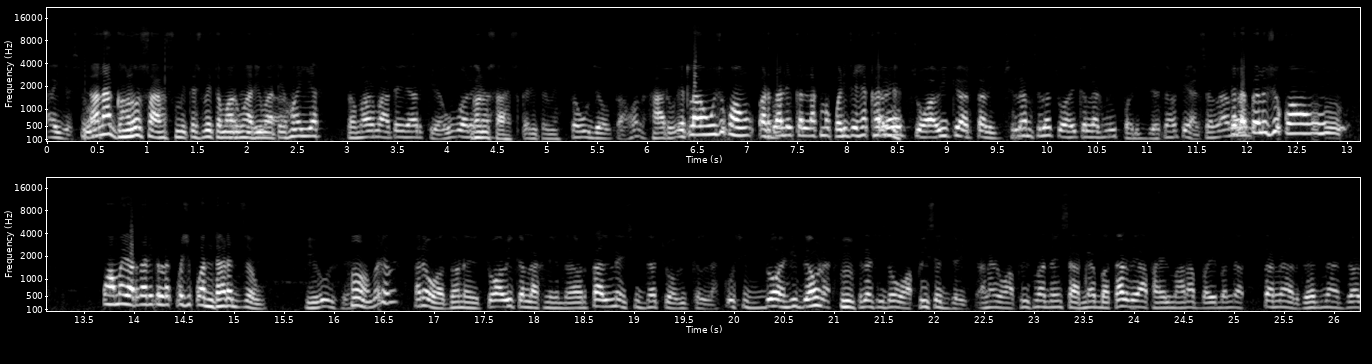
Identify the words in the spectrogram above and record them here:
આવી જશે. ના ના ઘણો સાહસ મિતેશભાઈ તમારું મારી માટે. હો યાર. તમારા માટે યાર કેવું પડે ઘણો સાહસ કર્યું તમે. તો હું જવતા હો ને. સારું એટલે હું શું કહું? અડતાલીસ કલાકમાં પડી જશે ખરે ચોવીસ કે અડતાલીસ? છેલ્લા છેલ્લા ચોવીસ કલાકની પડી જશે. ટેન્શન ના એટલે પેલું શું કહું? હું આમાં અમે અડતાલીસ કલાક પછી પંધાડ જ જાઉં. એવું છે? હા બરાબર. અરે વાંધો નહીં ચોવીસ કલાકની અંદર અડતાલીસ નહીં સીધા ચોવીસ કલાક. હું સીધો અહીં જાઉં ને એટલે સીધો ઓફિસ જ જઈશ. અને ઓફિસમાં જઈને સાહેબને બતાવી દે આ ફાઇલ મારા ભાઈબંધ અત્યારના અડધા ને અડધા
